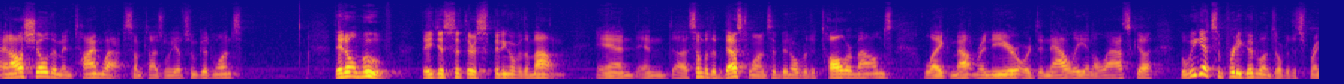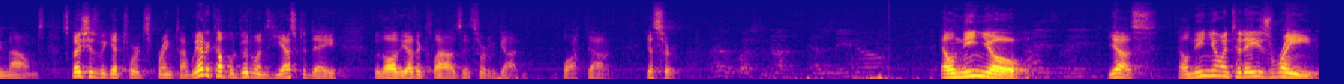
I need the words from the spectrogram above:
and I'll show them in time lapse sometimes when we have some good ones, they don't move. They just sit there spinning over the mountain. And, and uh, some of the best ones have been over the taller mountains, like Mount Rainier or Denali in Alaska. But we get some pretty good ones over the spring mountains, especially as we get towards springtime. We had a couple good ones yesterday with all the other clouds that sort of got blocked out. Yes, sir. I have a question on El Nino. El Nino. Yes. El Nino and today's rain.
